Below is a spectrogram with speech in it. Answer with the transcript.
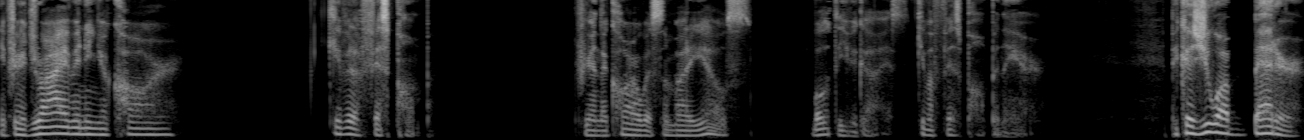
if you're driving in your car, give it a fist pump. If you're in the car with somebody else, both of you guys, give a fist pump in the air. Because you are better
